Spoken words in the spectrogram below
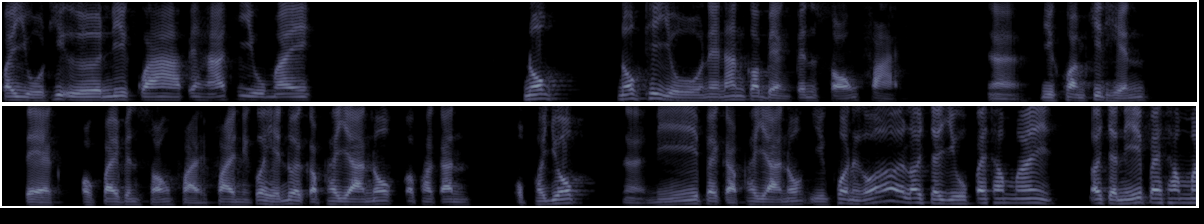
ไปอยู่ที่อื่นดีกว่าไปหาที่อยู่ใหม่นกนกที่อยู่ในนั้นก็แบ่งเป็นสองฝ่ายอ่ามีความคิดเห็นแตกออกไปเป็นสองฝ่ายฝ่ายหนึ่งก็เห็นด้วยกับพญานกก็พากันอบพยพหนีไปกับพญานกอีกพวกหนึ่งก็ว่าเราจะอยู่ไปทำไม เราจะหนีไปทำไม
